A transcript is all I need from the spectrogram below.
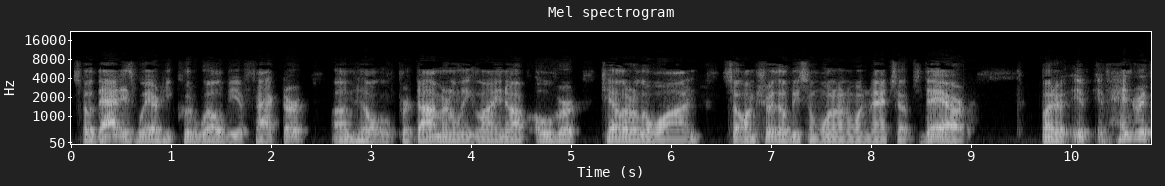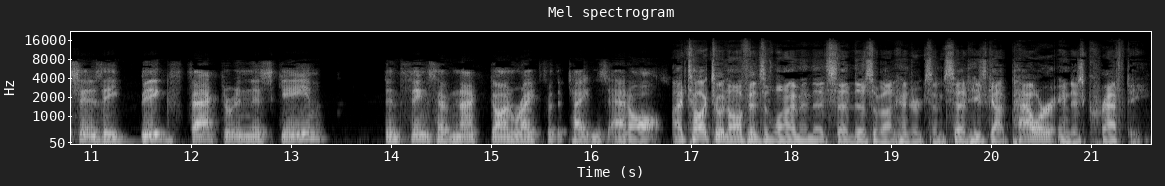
so that is where he could well be a factor. Um, he'll predominantly line up over Taylor Lewan, so I'm sure there'll be some one-on-one matchups there. But if, if Hendrickson is a big factor in this game, then things have not gone right for the Titans at all. I talked to an offensive lineman that said this about Hendrickson: said he's got power and is crafty.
